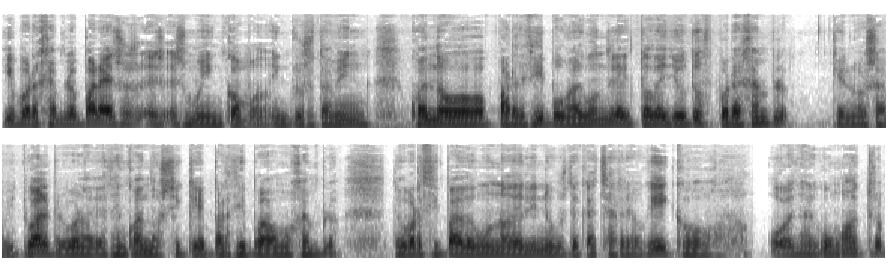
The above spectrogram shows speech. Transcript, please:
Y por ejemplo para eso es, muy incómodo. Incluso también cuando participo en algún directo de YouTube por ejemplo que no es habitual pero bueno de vez en cuando sí que participo como ejemplo tengo participado en uno de Linux de Cacharreo Geek o, o, en algún otro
